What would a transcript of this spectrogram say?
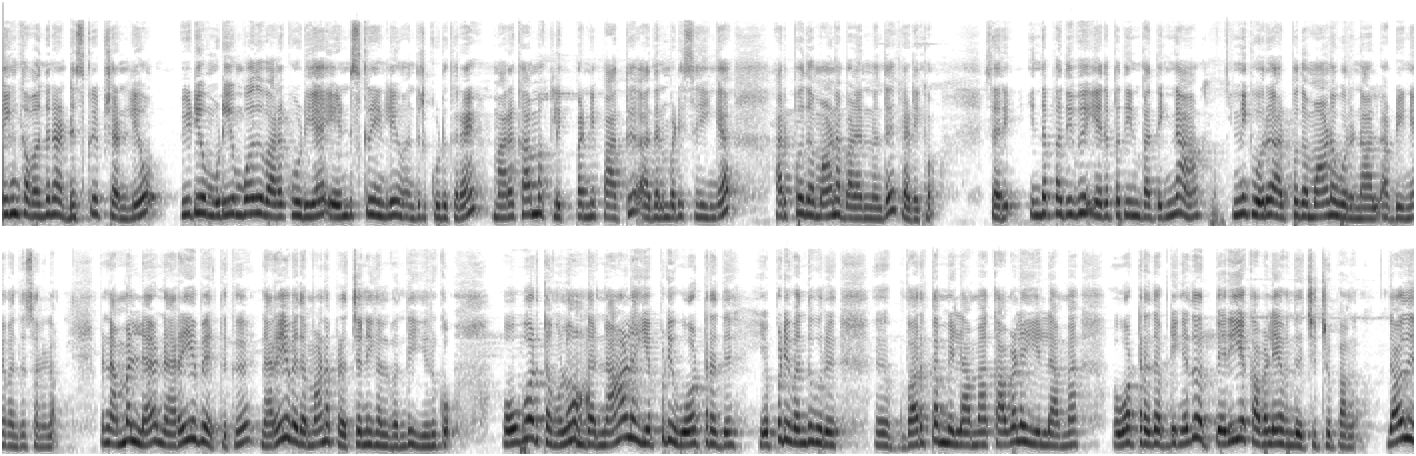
லிங்க்கை வந்து நான் டிஸ்கிரிப்ஷன்லேயும் வீடியோ முடியும் போது வரக்கூடிய எண்ட் ஸ்க்ரீன்லேயும் வந்துட்டு கொடுக்குறேன். மறக்காமல் கிளிக் பண்ணி பார்த்து அதன்படி செய்யுங்க. அற்புதமான பலன் வந்து கிடைக்கும். சரி இந்த பதிவு எதை பற்றின்னு பார்த்தீங்கன்னா இன்றைக்கி ஒரு அற்புதமான ஒரு நாள் அப்படின்னே வந்து சொல்லலாம். இப்போ நம்மளில் நிறைய பேர்த்துக்கு நிறைய விதமான பிரச்சனைகள் வந்து இருக்கும். ஒவ்வொருத்தவங்களும் அந்த நாளை எப்படி ஓட்டுறது? எப்படி வந்து ஒரு வருத்தம் இல்லாமல் கவலை இல்லாமல் ஓட்டுறது அப்படிங்கிறது ஒரு பெரிய கவலையாக வந்து வச்சுட்ருப்பாங்க அதாவது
